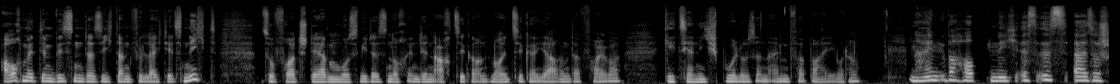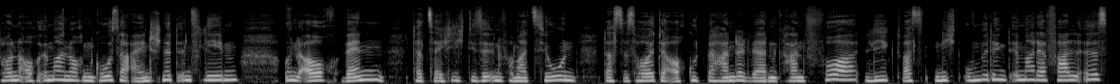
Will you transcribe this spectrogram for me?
auch mit dem Wissen, dass ich dann vielleicht jetzt nicht sofort sterben muss, wie das noch in den 80er und 90er Jahren der Fall war, geht es ja nicht spurlos an einem vorbei, oder? Nein, überhaupt nicht. Es ist also schon auch immer noch ein großer Einschnitt ins Leben. Und auch wenn tatsächlich diese Information, dass das heute auch gut behandelt werden kann, vorliegt, was nicht unbedingt immer der Fall ist,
